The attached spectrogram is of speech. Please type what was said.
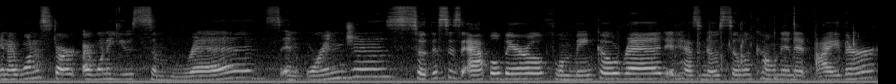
And I want to start, I want to use some reds and oranges. So this is Apple Barrel Flamenco Red. It has no silicone in it either.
